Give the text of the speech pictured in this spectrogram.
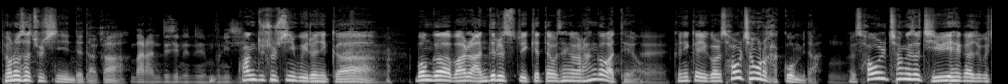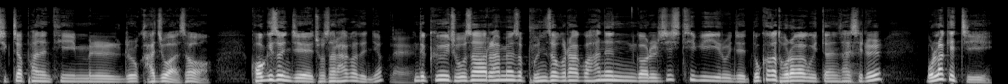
변호사 출신인데다가 말안 듣는 분이지. 광주 출신이고 이러니까 뭔가 말을 안 들을 수도 있겠다고 생각을 한 것 같아요. 그러니까 이걸 서울청으로 갖고 옵니다. 서울청에서 지휘해가지고 직접 하는 팀으로 가져와서 거기서 이제 조사를 하거든요. 네. 근데 그 조사를 하면서 분석을 하고 하는 거를 CCTV로 이제 녹화가 돌아가고 있다는 사실을 몰랐겠지.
